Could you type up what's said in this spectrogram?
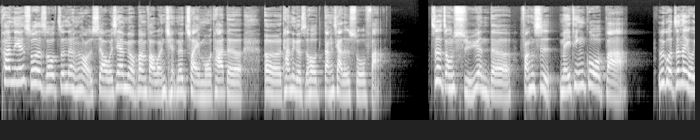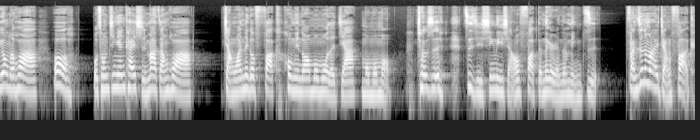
他那天说的时候真的很好笑，我现在没有办法完全的揣摩他的，呃，他那个时候当下的说法。这种许愿的方式没听过吧？如果真的有用的话，哦，我从今天开始骂脏话，讲完那个 fuck 后面都要默默的加某某某，就是自己心里想要 fuck 的那个人的名字。反正那么爱讲 fuck，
